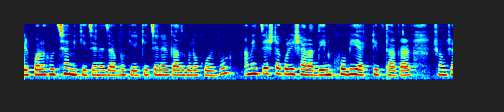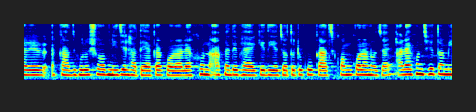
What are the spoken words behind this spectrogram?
এরপরে হচ্ছে আমি কিচেনে যাব গিয়ে কিচেনের কাজগুলো করব। আমি চেষ্টা করি সারা দিন খুবই অ্যাক্টিভ থাকার, সংসারের কাজগুলো সব নিজের হাতে একা করার। এখন আপনাদের ভাইয়াকে দিয়ে যতটুকু কাজ কম করানো যায়, আর এখন যেহেতু আমি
